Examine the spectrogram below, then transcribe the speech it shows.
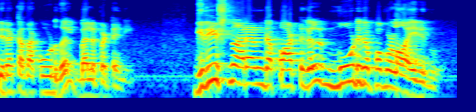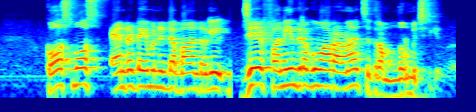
തിരക്കഥ കൂടുതൽ ബലപ്പെട്ടേനെ. ഗിരീഷ് നാരായണന്റെ പാട്ടുകൾ മൂഡിനൊപ്പമുള്ളതായിരുന്നു കോസ്മോസ് എന്റർടൈൻമെന്റിന്റെ ബാനറിൽ ജെ ഫനീന്ദ്രകുമാറാണ് ചിത്രം നിർമ്മിച്ചിരിക്കുന്നത്.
